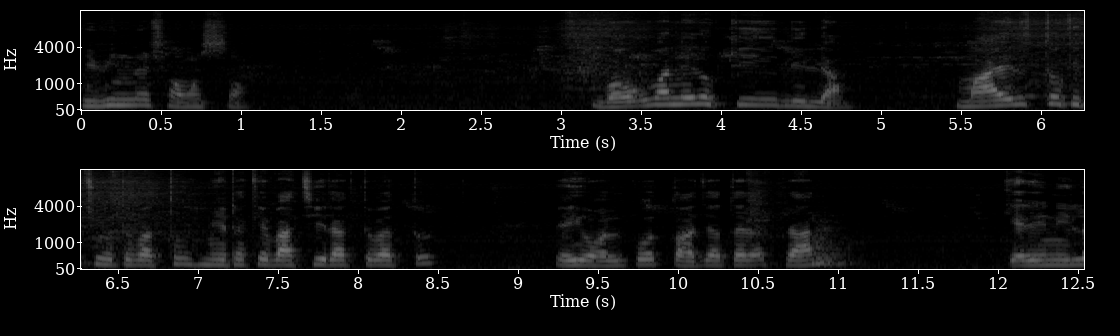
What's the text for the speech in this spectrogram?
বিভিন্ন সমস্যা। ভগবানেরও কি লীলা? মায়ের তো কিছু হতে পারতো, মেয়েটাকে বাঁচিয়ে রাখতে পারতো। এই অল্প তাজা তাজা প্রাণ কেড়ে নিল।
